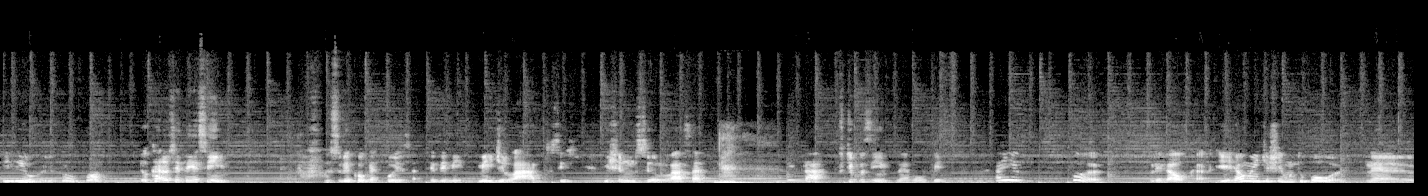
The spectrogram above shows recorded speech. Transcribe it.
e viu. E falou, pô, eu, cara, eu sentei assim, fosse ver qualquer coisa, sabe? Meio, meio de lado, assim, mexendo no celular, sabe? tá, tipo assim, né? Vamos ver. Aí, pô, legal, cara. E realmente achei muito boa, né?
